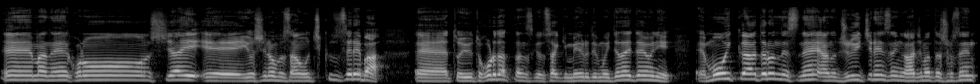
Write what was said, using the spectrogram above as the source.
えー、まあねこの試合、えー、吉信さんを打ち崩せれば、えー、というところだったんですけどさっきメールでもいただいたように、えー、もう一回当たるんですね。あの11連戦が始まった初戦、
